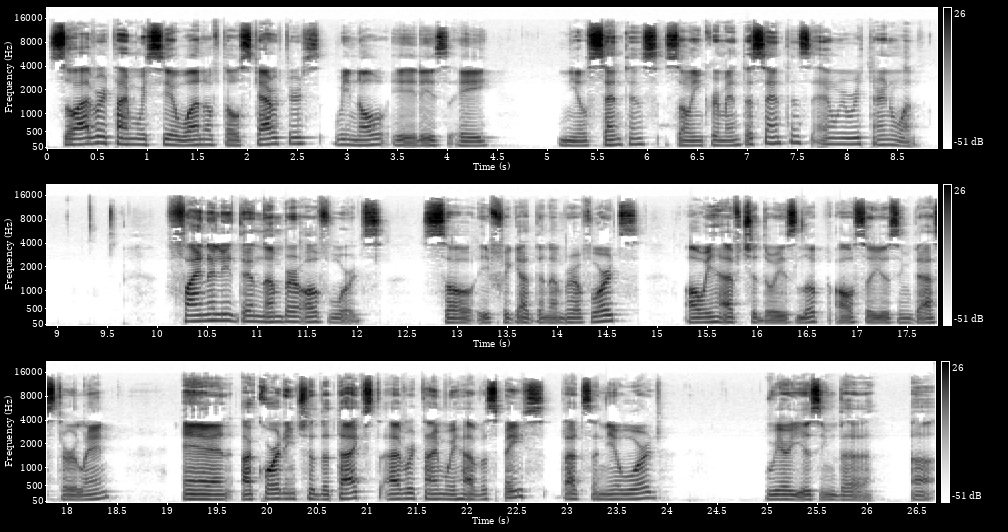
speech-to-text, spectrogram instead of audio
So every time we see one of those characters, we know it is a new sentence. So increment the sentence and we return one. Finally, the number of words. So if we get the number of words, all we have to do is loop also using the strlen. And according to the text, every time we have a space, that's a new word. We are using the uh,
